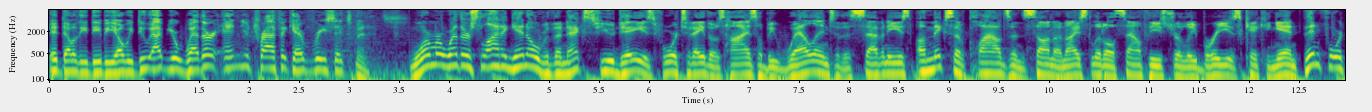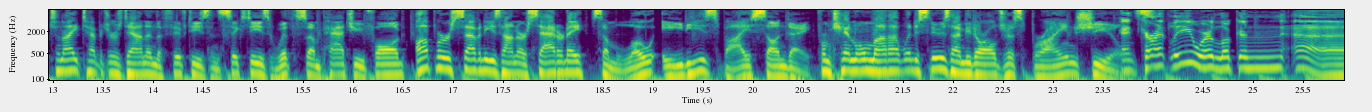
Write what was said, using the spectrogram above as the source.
at WDBO. We do have your weather and your traffic every six minutes. Warmer weather sliding in over the next few days. For today, those highs will be well into the 70s. A mix of clouds and sun, a nice little southeasterly breeze kicking in. Then for tonight, temperatures down in the 50s and 60s with some patchy fog. Upper 70s on our Saturday, some low 80s by Sunday. From Channel 9 Eyewitness News, I'm meteorologist Brian Shields. And currently, we're looking at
